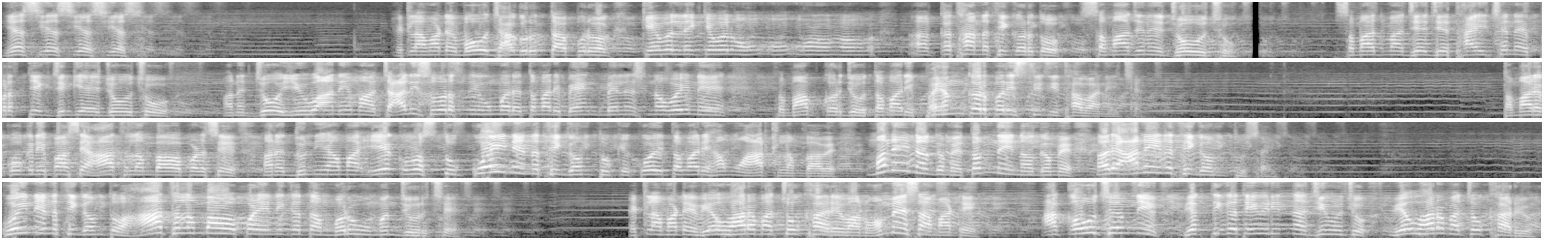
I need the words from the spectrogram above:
યસ યસ યસ યસ એટલા માટે બહુ જાગૃતતાપૂર્વક, કેવલ ને કેવલ હું કથા નથી કરતો, સમાજને જોઉં છું. સમાજમાં જે જે થાય છે ને પ્રત્યેક જગ્યાએ જોઉં છું. અને જો યુવાનીમાં ચાલીસ વર્ષની ઉંમરે તમારી બેંક બેલેન્સ ન હોય ને, તો માફ કરજો, તમારી ભયંકર પરિસ્થિતિ થવાની છે. તમારે કોકની પાસે હાથ લંબાવવા પડશે અને દુનિયામાં એક વસ્તુ કોઈને નથી ગમતું કે કોઈ તમારી સામું હાથ લંબાવે. મને ન ગમે, તમને ન ગમે. અરે, આને નથી ગમતું સાહેબ. કોઈને નથી ગમતું. હાથ લંબાવવો પડે એની કરતા મરવું મંજૂર છે. એટલા માટે વ્યવહારમાં ચોખ્ખા રહેવાનું, હંમેશા માટે. આ કહું છું એમને વ્યક્તિગત એવી રીતના જીવું છું. વ્યવહારમાં ચોખ્ખા રહ્યો.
